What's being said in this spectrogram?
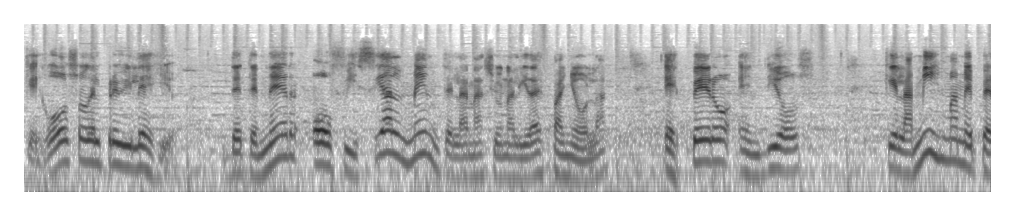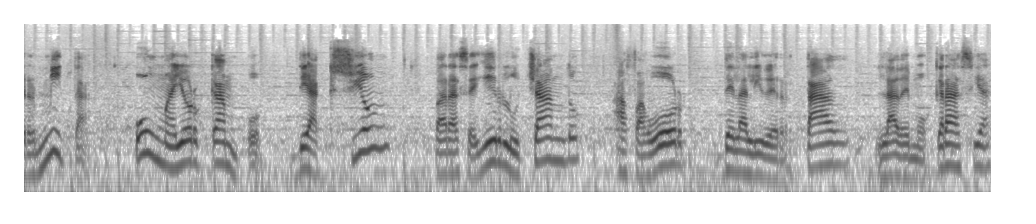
que gozo del privilegio de tener oficialmente la nacionalidad española, espero en Dios que la misma me permita un mayor campo de acción para seguir luchando a favor de la libertad, la democracia,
